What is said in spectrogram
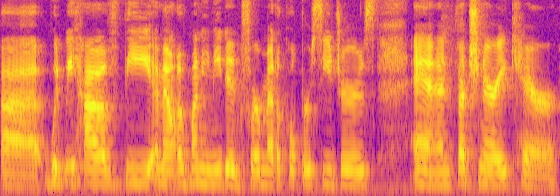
uh, would we have the amount of money needed for medical procedures and veterinary care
